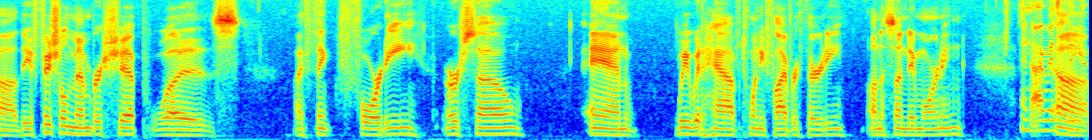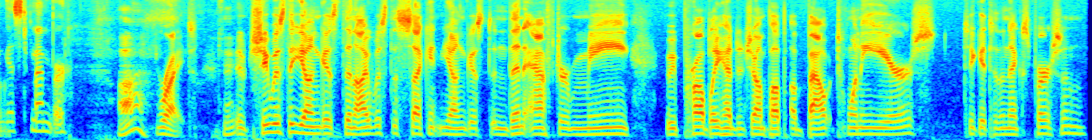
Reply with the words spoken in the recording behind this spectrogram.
Uh, the official membership was, I think, 40 or so, and we would have 25 or 30 on a Sunday morning. And I was Uh, the youngest member. Ah, Right. okay. If she was the youngest, then I was the second youngest, and then after me, we probably had to jump up about 20 years to get to the next person.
